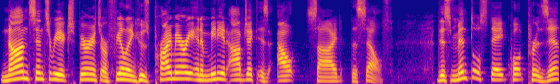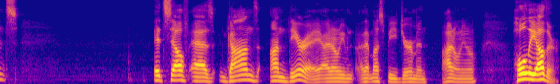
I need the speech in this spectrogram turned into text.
non sensory experience or feeling whose primary and immediate object is outside the self. This mental state, quote, presents itself as ganz andere. I don't even, that must be German. I don't know. Wholly other.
